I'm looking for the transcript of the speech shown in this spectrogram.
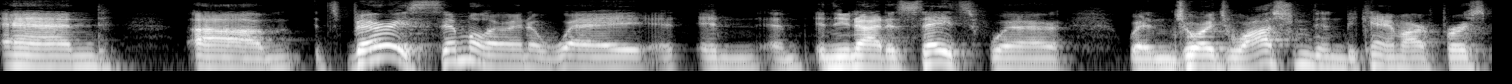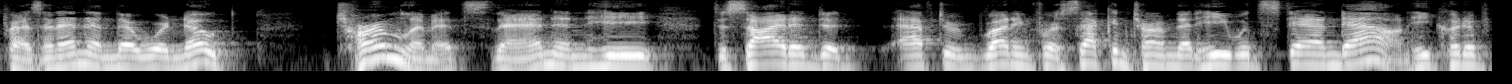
And um, it's very similar in a way in, in, in, the United States, where when George Washington became our first president, and there were no term limits then, and he decided to, after running for a second term, that he would stand down. He could have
